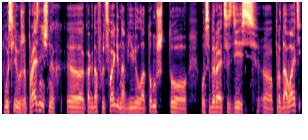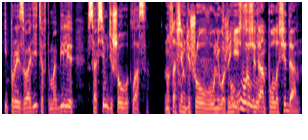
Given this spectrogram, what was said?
после уже праздничных, э, когда Volkswagen объявил о том, что он собирается здесь э, продавать и производить автомобили совсем дешевого класса. Ну, совсем дешевого у него же есть Уровня... седан, полоседан.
